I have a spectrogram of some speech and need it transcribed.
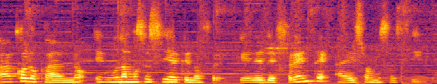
a colocarlo en una mozasilla que nos quede de frente a esa mozasilla.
